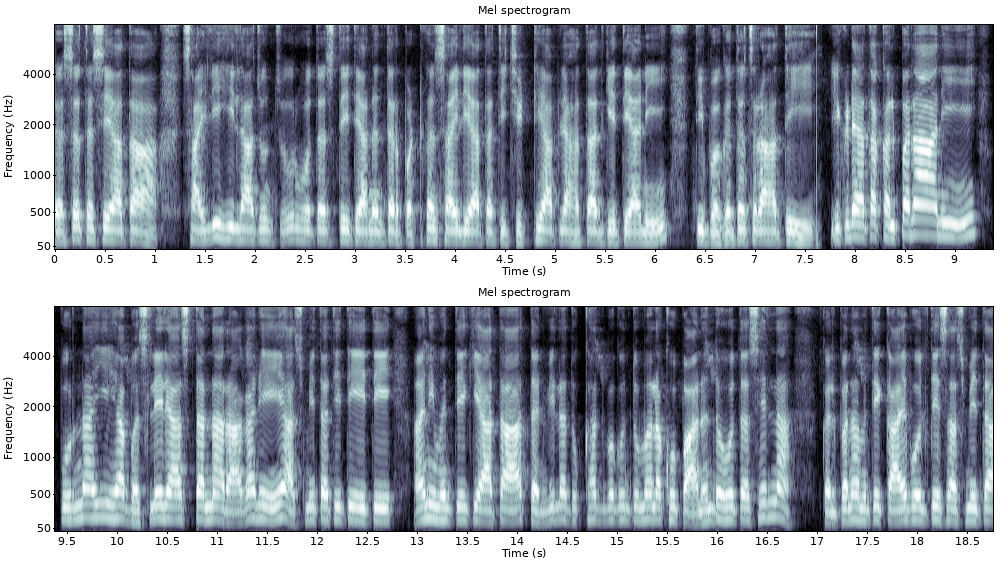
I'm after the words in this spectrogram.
तसं तसे आता सायली ही लाजून चूर होत असते. त्यानंतर पटकन सायली आता ती चिठ्ठी आपल्या हातात घेते आणि ती बघतच राहते. इकडे आता कल्पना आणि पूर्णाई ह्या बसलेल्या असताना रागाने अस्मिता तिथे येते आणि म्हणते की आता तन्वीला दुःखात बघून तुम्हाला खूप आनंद होत असेल ना? कल्पना म्हणते काय बोलतेस अस्मिता?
